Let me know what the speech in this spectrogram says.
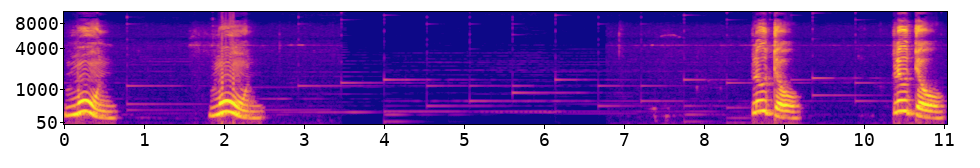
Moon, Moon. Pluto, Pluto.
